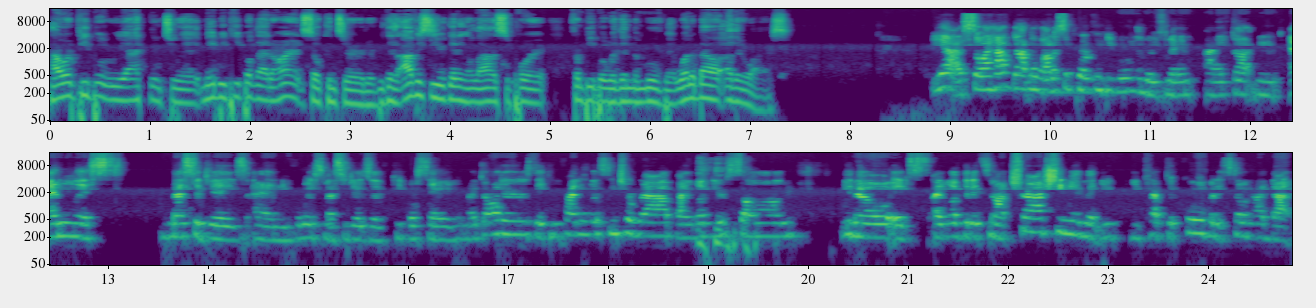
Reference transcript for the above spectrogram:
how are people reacting to it? Maybe people that aren't so conservative, because obviously you're getting a lot of support from people within the movement. What about otherwise? Yeah, so I have gotten a lot of support from people in the movement. I've gotten endless messages and voice messages of people saying, My daughters, they can finally listen to rap. I love your song. You know, it's I love that it's not trashy and that you you kept it cool, but it still had that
